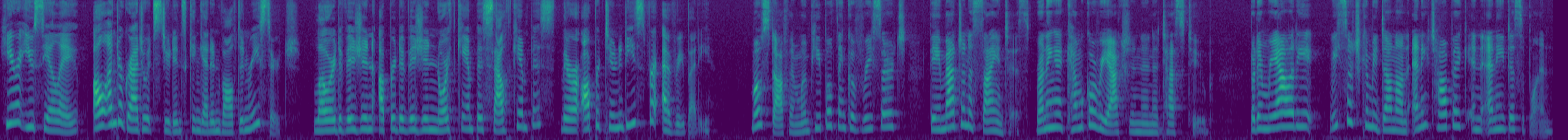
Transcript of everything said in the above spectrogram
Here at UCLA, all undergraduate students can get involved in research. Lower division, upper division, North Campus, South Campus, there are opportunities for everybody. Most often, when people think of research, they imagine a scientist running a chemical reaction in a test tube. But in reality, research can be done on any topic in any discipline.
